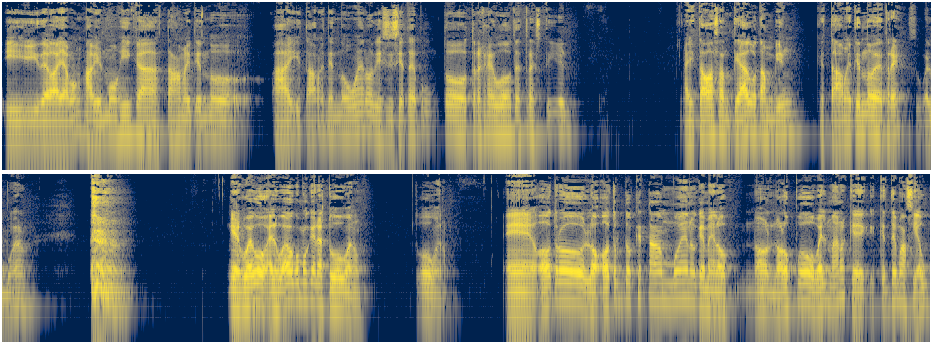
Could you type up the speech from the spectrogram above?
Y de Bayamón, Javier Mojica estaba metiendo Ahí estaba metiendo bueno, 17 puntos, 3 rebotes, 3 steals. Ahí estaba Santiago también, que estaba metiendo de 3, súper bueno. y el juego, el juego como que era, estuvo bueno. Estuvo bueno. Eh, otro, los otros dos que estaban buenos, que me los, no, los puedo ver, mano, que, que es demasiado.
